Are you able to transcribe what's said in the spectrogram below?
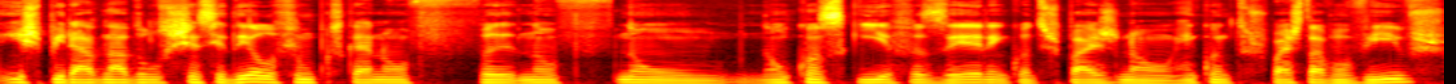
inspirado na adolescência dele, o filme que se calhar não, não, não, não conseguia fazer enquanto os pais não enquanto os pais estavam vivos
